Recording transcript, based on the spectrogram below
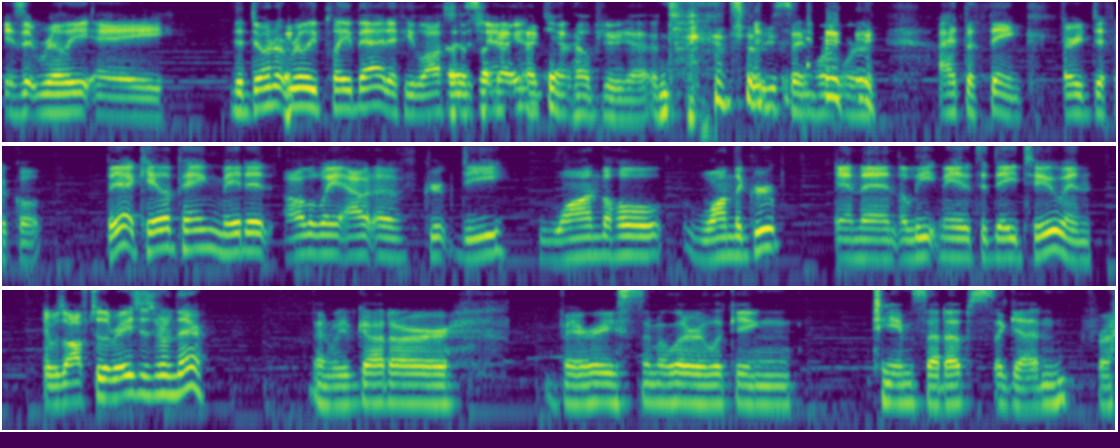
Is it really a did Donut really play bad if he lost to the like champion? I, I can't help you yet until, you say more words. I had to think. Very difficult. But yeah, Caleb Pang made it all the way out of Group D, won the whole, won the group, and then Elite made it to day two, and it was off to the races from there. And we've got our very similar looking team setups again from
